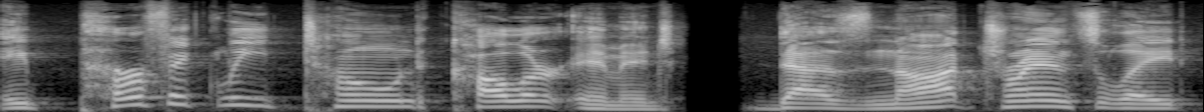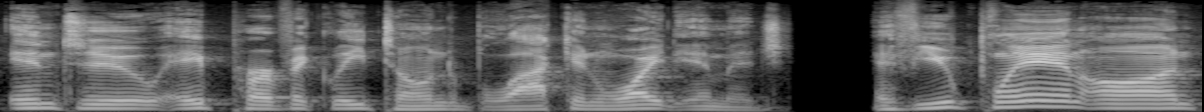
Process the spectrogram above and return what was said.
A perfectly toned color image does not translate into a perfectly toned black and white image. If you plan on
